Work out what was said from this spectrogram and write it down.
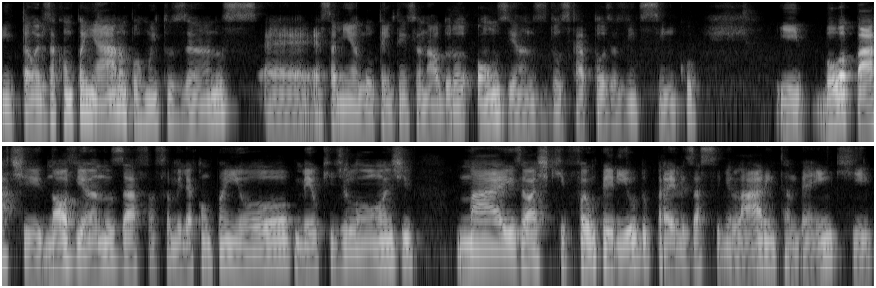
Então, eles acompanharam por muitos anos. É, essa minha luta intencional durou 11 anos, dos 14 aos 25. E boa parte, nove anos, a, família acompanhou, meio que de longe. Mas eu acho que foi um período para eles assimilarem também que,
